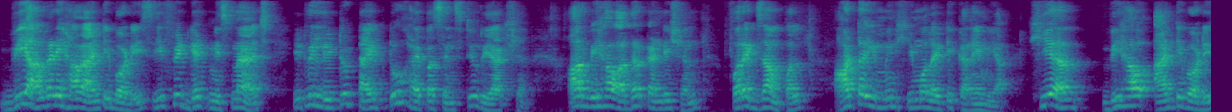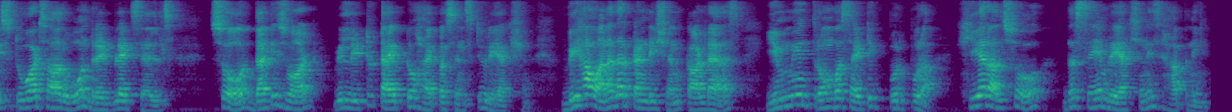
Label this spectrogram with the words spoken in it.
we already have antibodies if it get mismatched it will lead to type 2 hypersensitive reaction or we have other condition for example autoimmune hemolytic anemia here we have antibodies towards our own red blood cells so that is what will lead to type 2 hypersensitive reaction we have another condition called as immune thrombocytic purpura here also the same reaction is happening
